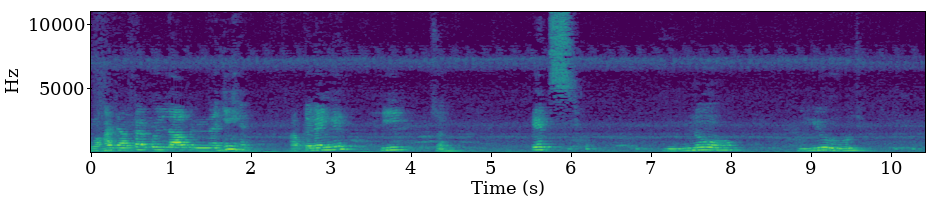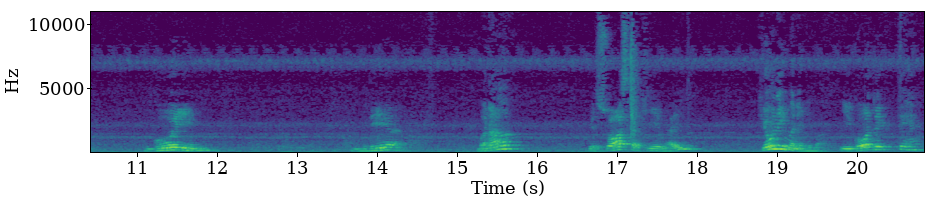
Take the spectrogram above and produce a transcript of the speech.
वहाँ जाकर कोई लाभ नहीं है। आप क्या कहेंगे? He sorry it's no use going there बना, विश्वास रखिए भाई। क्यों नहीं बनेगा एक और देखते हैं।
